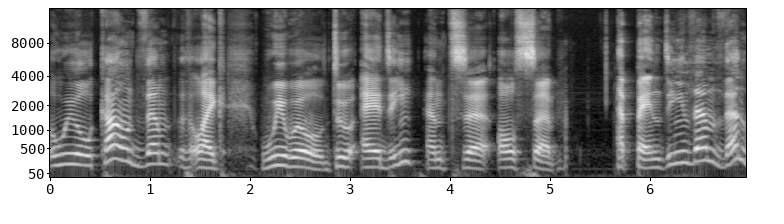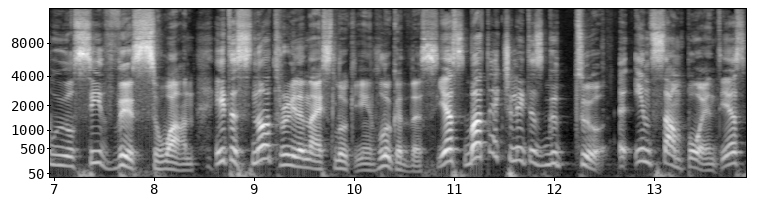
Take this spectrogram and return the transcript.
we will count them, like we will do adding and uh, also appending them, then we will see this one. It is not really nice looking, look at this, yes, but actually it is good too, uh, in some point, yes,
